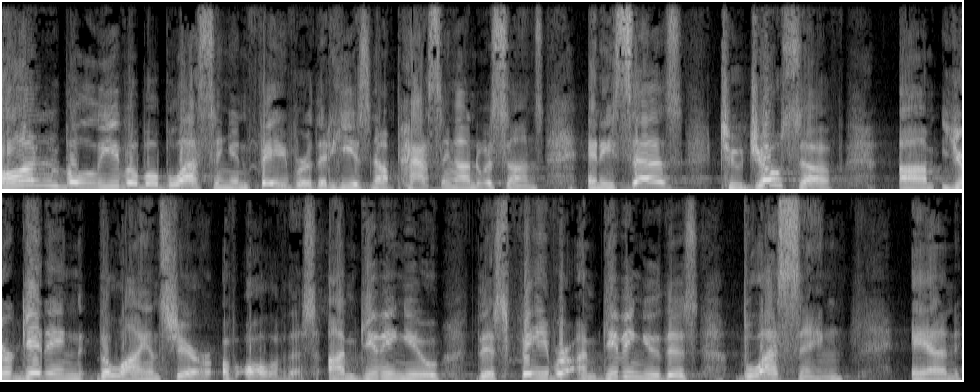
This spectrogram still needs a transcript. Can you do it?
unbelievable blessing and favor that he is now passing on to his sons. And he says to Joseph, um, you're getting the lion's share of all of this. I'm giving you this favor, I'm giving you this blessing. And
